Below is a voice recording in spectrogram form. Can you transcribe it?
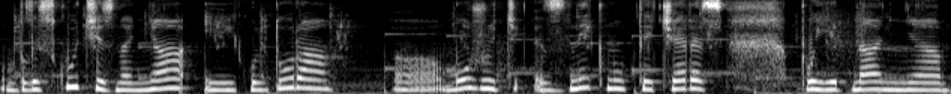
блискучі знання і культура е, можуть зникнути через поєднання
